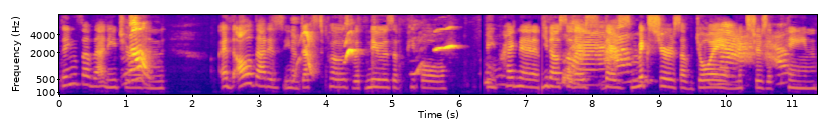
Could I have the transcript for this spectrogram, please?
things of that nature. No. and and all of that is you know juxtaposed with news of people being pregnant and you know so there's there's mixtures of joy and mixtures of pain.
